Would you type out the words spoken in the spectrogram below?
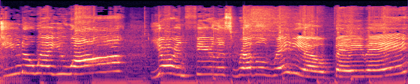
Do you know where you are? You're in Fearless Rebel Radio, baby!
